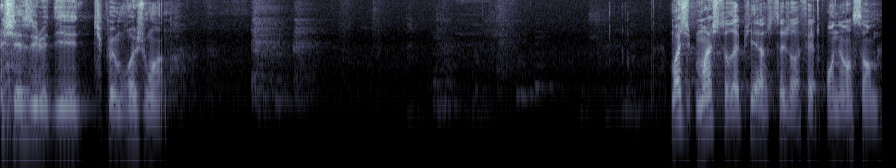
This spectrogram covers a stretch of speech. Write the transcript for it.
Jésus lui dit, tu peux me rejoindre. Moi, je, moi, je serais Pierre, je sais, j'aurais fait, on est ensemble.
